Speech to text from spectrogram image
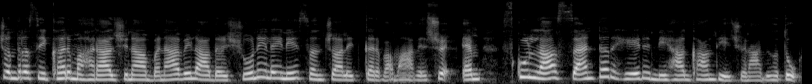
ચંદ્રશેખર મહારાજના બનાવેલ આદર્શોને લઈને સંચાલિત કરવામાં આવે છે. એમ સ્કૂલના સેન્ટર હેડ નેહા ગાંધીએ જણાવ્યું હતું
